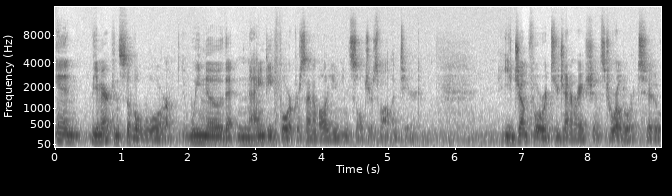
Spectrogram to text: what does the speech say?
In the American Civil War, we know that 94% of all Union soldiers volunteered. You jump forward two generations to World War II,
